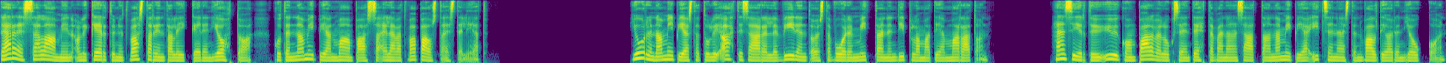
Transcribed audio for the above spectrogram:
Dar es Salaamiin oli kertynyt vastarintaliikkeiden johtoa, kuten Namibian maanpaassa elävät vapaustaistelijat. Juuri Namibiasta tuli Ahtisaarelle 15 vuoden mittainen diplomatian maraton. Hän siirtyi YK palvelukseen tehtävänään saattaa Namibia itsenäisten valtioiden joukkoon.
